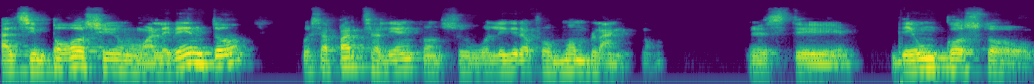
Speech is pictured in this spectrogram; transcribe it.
al simposio o al evento, pues aparte salían con su bolígrafo Montblanc, ¿no? Este, de un costo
